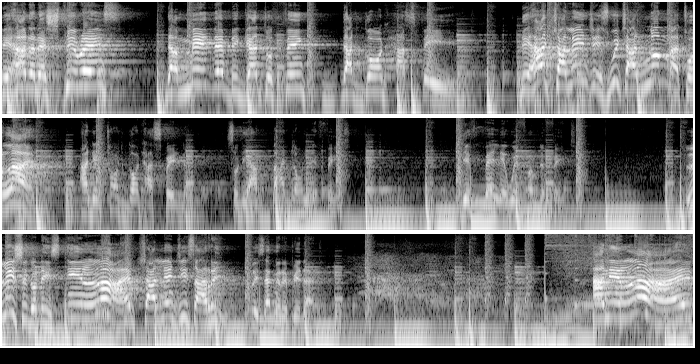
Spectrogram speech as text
They had an experience that made them begin to think that God has failed. They had challenges which are normal to life, and they thought God has failed them. So they abandoned the faith. They fell away from the faith. Listen to this. In life, challenges are real. Please let me repeat that. And in life,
